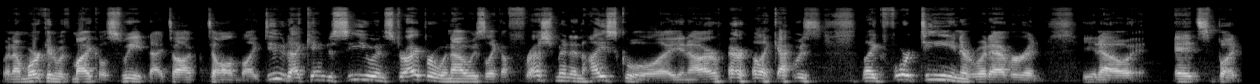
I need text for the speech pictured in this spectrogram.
when I'm working with Michael Sweet and I talk, tell him like, dude, I came to see you in Stryper when I was like a freshman in high school. Uh, you know, I remember like I was like 14 or whatever, and you know, it's but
